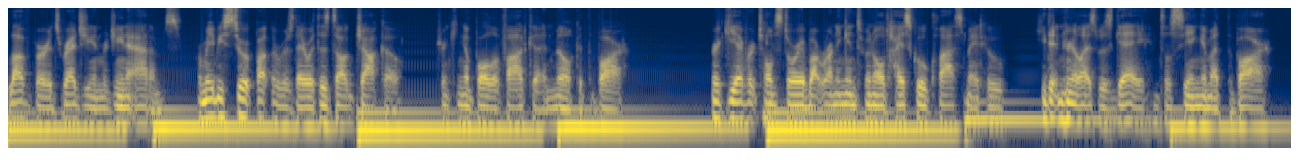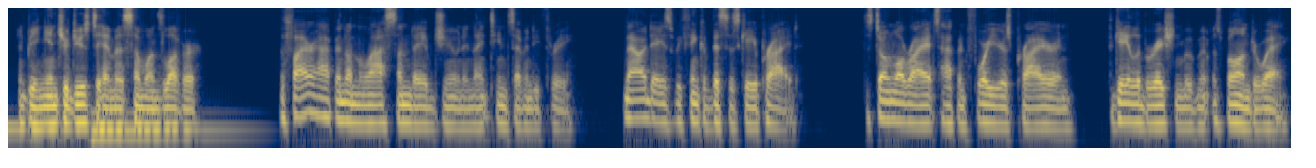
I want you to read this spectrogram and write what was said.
Lovebirds Reggie and Regina Adams, or maybe Stuart Butler was there with his dog Jocko, drinking a bowl of vodka and milk at the bar. Ricky Everett told a story about running into an old high school classmate who he didn't realize was gay until seeing him at the bar and being introduced to him as someone's lover. The fire happened on the last Sunday of June in 1973. Nowadays, we think of this as gay pride. The Stonewall riots happened four years prior, and the gay liberation movement was well underway.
